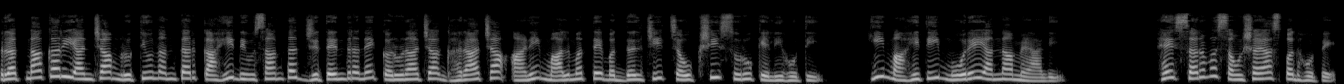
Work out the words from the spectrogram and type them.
रत्नाकर यांच्या मृत्यूनंतर काही दिवसांतच जितेंद्रने करुणाच्या घराच्या आणि मालमत्तेबद्दलची चौकशी सुरू केली होती. ही माहिती मोरे यांना मिळाली. हे सर्व संशयास्पद होते.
